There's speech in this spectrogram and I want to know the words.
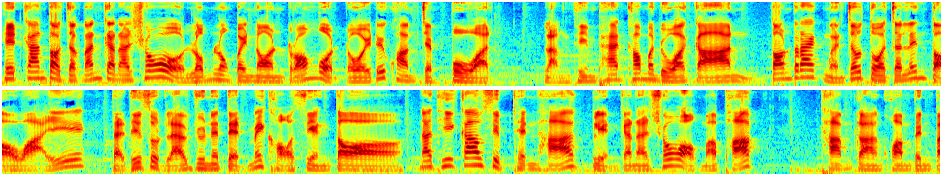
เหตุการณ์ต่อจากนั้นกานาโชล้มลงไปนอนร้องโอดโอยด้วยความเจ็บปวด หลังทีมแพทย์เข้ามาดูอาการ ตอนแรกเหมือนเจ้าตัวจะเล่นต่อไหว แต่ที่สุดแล้วยูไนเต็ดไม่ขอเสี่ยงต่อ นาที 90 เทนฮากเปลี่ยนกานาโชออกมาพักท่ามกลางความเป็นไป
